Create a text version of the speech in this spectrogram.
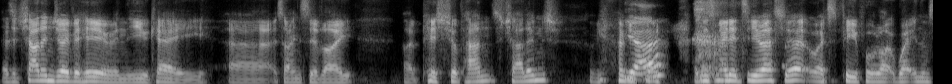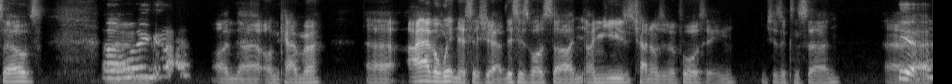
there's a challenge over here in the UK. Uh, something sort of like like piss your pants challenge. Have you, have you tried- Has this made it to US yet? Where it's people like wetting themselves oh my Um, god. on uh, on camera. Uh, I haven't witnessed this yet. This is what's on, on news channels are reporting, which is a concern. Um, Yeah.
